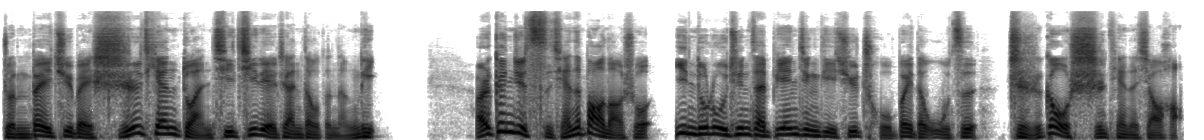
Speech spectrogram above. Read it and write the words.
准备具备十天短期激烈战斗的能力。而根据此前的报道说，印度陆军在边境地区储备的物资只够十天的消耗。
